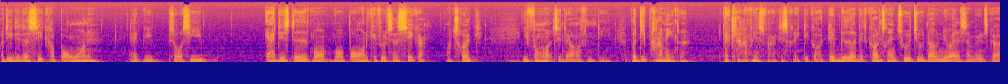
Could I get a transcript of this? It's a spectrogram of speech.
og det er det, der sikrer borgerne, at vi så at sige er det sted, hvor, hvor borgerne kan føle sig sikre og tryg i forhold til det offentlige. På de parametre, der klarer vi os faktisk rigtig godt. Det lyder lidt kontraintuitivt, når vi jo alle sammen ønsker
